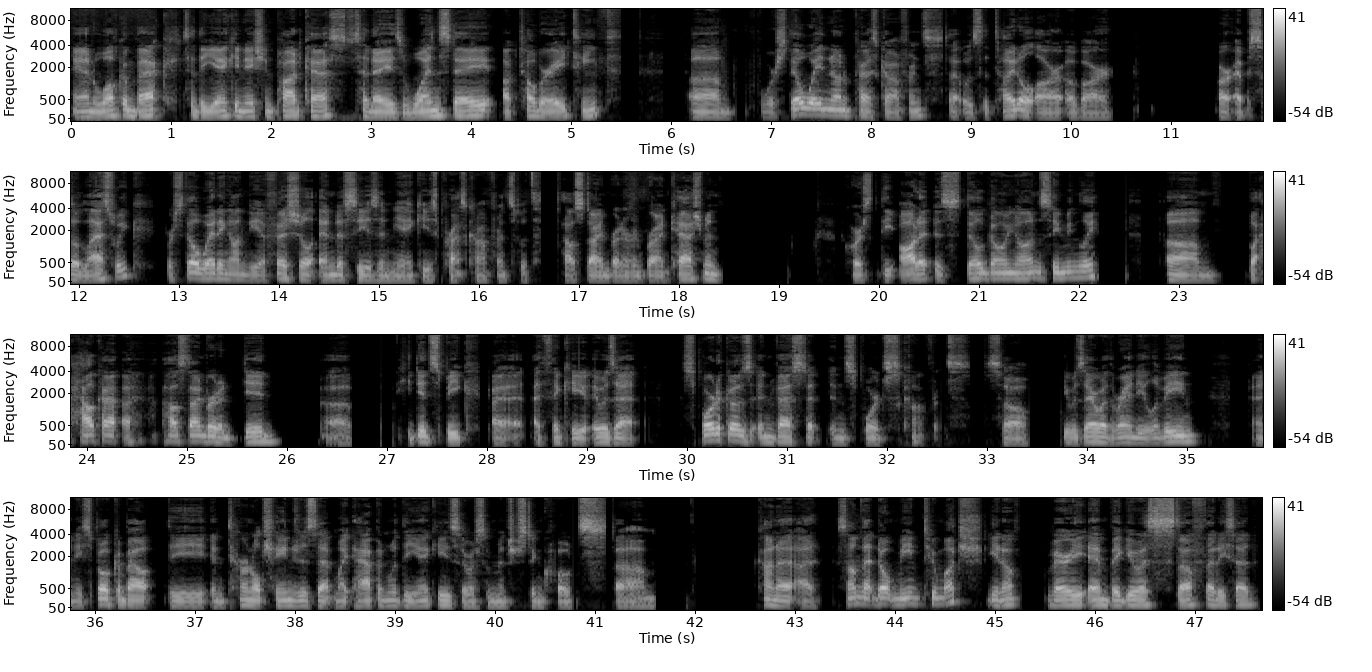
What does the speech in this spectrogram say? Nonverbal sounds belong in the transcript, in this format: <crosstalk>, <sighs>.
and welcome back to the Yankee Nation podcast. Today's Wednesday, October 18th. Um, we're still waiting on a press conference. That was the title our, of our our episode last week. We're still waiting on the official end of season Yankees press conference with Hal Steinbrenner and Brian Cashman. Of course, the audit is still going on, seemingly. Um, but Hal, uh, Hal Steinbrenner did uh, he did speak. I, I think he it was at Sportico's Invest in Sports conference. So he was there with Randy Levine, and he spoke about the internal changes that might happen with the Yankees. There were some interesting quotes, um, kind of uh, some that don't mean too much, you know, very ambiguous stuff that he said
